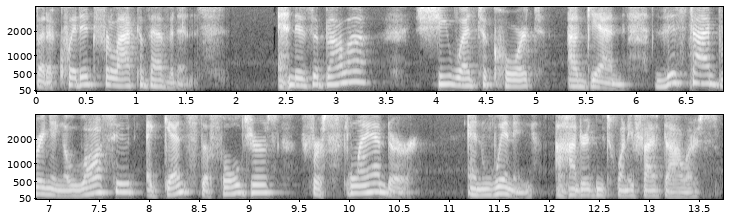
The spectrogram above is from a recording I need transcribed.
but acquitted for lack of evidence. And Isabella, she went to court again, this time bringing a lawsuit against the Folgers for slander and winning $125.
